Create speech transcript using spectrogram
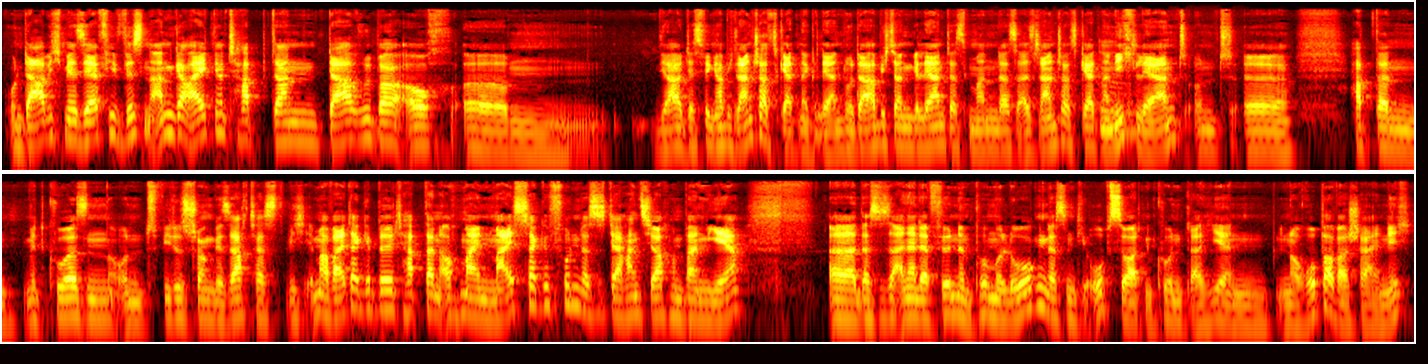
und da habe ich mir sehr viel Wissen angeeignet, habe dann darüber auch, ähm, ja, deswegen habe ich Landschaftsgärtner gelernt. Nur da habe ich dann gelernt, dass man das als Landschaftsgärtner mhm. nicht lernt und äh, habe dann mit Kursen und wie du es schon gesagt hast, mich immer weitergebildet, habe dann auch meinen Meister gefunden, das ist der Hans-Joachim Barnier. Äh, das ist einer der führenden Pomologen, das sind die Obstsortenkundler hier in, in Europa wahrscheinlich.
